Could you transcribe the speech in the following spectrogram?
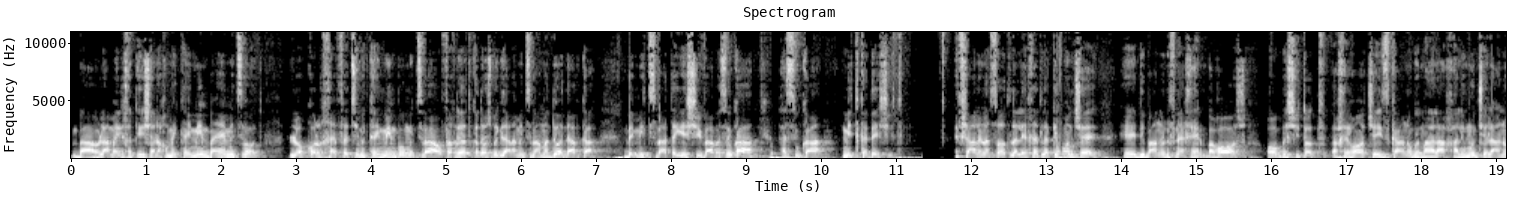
בעולם ההלכתי שאנחנו מקיימים בהם מצוות. לא כל חפץ שמקיימים בו מצווה הופך להיות קדוש בגלל המצווה. מדוע דווקא במצוות הישיבה בסוכה, הסוכה מתקדשת? אפשר לנסות ללכת לכיוון שדיברנו לפני כן בראש, או בשיטות אחרות שהזכרנו במהלך הלימוד שלנו,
